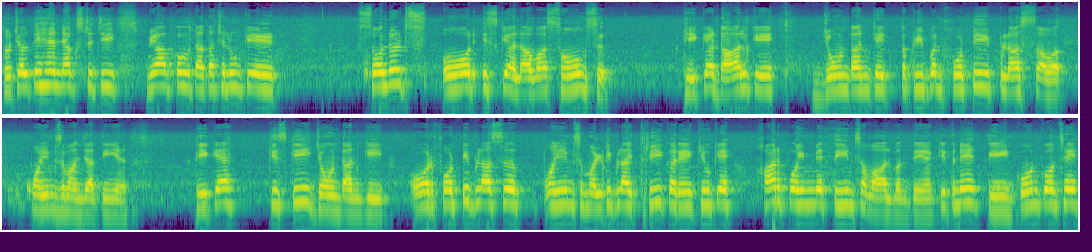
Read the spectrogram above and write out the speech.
तो चलते हैं नेक्स्ट जी। मैं आपको बताता चलूँ कि सोनट्स और इसके अलावा सॉन्ग्स, ठीक है, डाल के, जोन डन के तकरीबन फोर्टी प्लस पोइम्स बन जाती हैं। ठीक है, किसकी? जॉन डन की। और forty plus poems multiply three करें, क्योंकि हर पोइम में तीन सवाल बनते हैं। कितने? तीन। कौन कौन से?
